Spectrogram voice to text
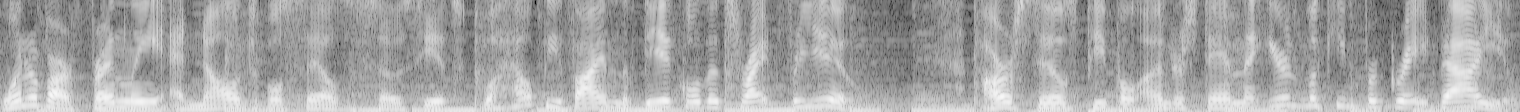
one of our friendly and knowledgeable sales associates will help you find the vehicle that's right for you. Our salespeople understand that you're looking for great value,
